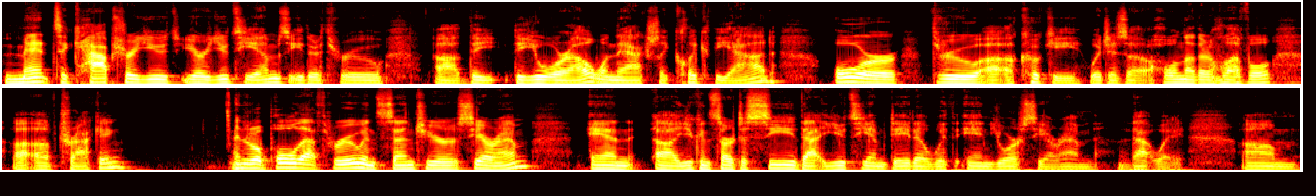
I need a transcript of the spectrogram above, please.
meant to capture you, your UTMs either through uh, the the URL when they actually click the ad, or through a, a cookie, which is a whole nother level uh, of tracking. And it'll pull that through and send to your CRM, and uh, you can start to see that UTM data within your CRM that way. Um,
